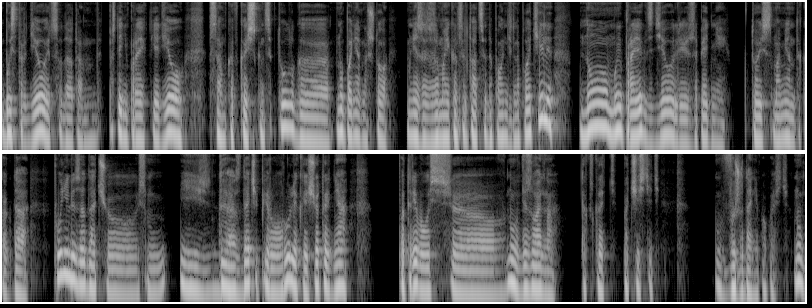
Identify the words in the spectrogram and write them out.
быстро делается, да, там последний проект я делал сам в качестве концептолога, ну понятно, что мне за, за мои консультации дополнительно платили, но мы проект сделали за пять дней, то есть с момента, когда поняли задачу и до сдачи первого ролика еще три дня потребовалось, э, ну, визуально, так сказать, почистить в ожидании попасть. Ну,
